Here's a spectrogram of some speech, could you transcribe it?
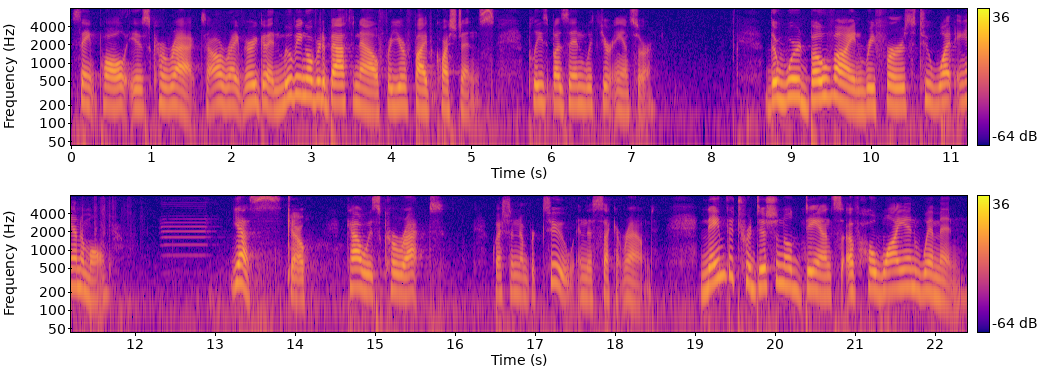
St. Paul is correct. All right, very good. Moving over to Bath now for your five questions. Please buzz in with your answer. The word bovine refers to what animal? Yes. Cow. Cow is correct. Question number two in this second round. Name the traditional dance of Hawaiian women.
